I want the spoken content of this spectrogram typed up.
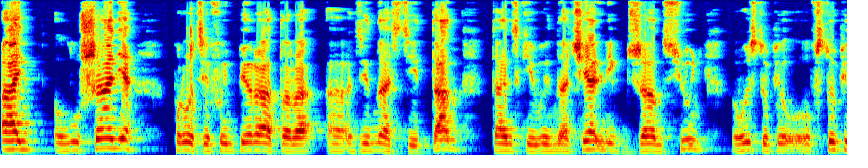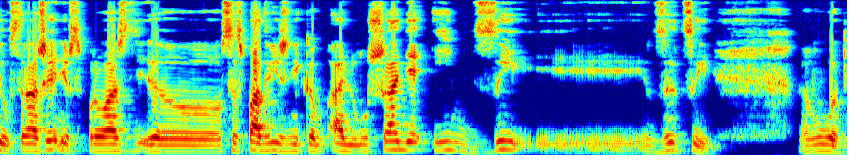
Ань Лушаня против императора э, династии Тан, танский военачальник Джан Сюнь выступил, вступил в сражение в сопровожде, э, со сподвижником Ань Лушаня Инь Цзи, Цзи вот.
